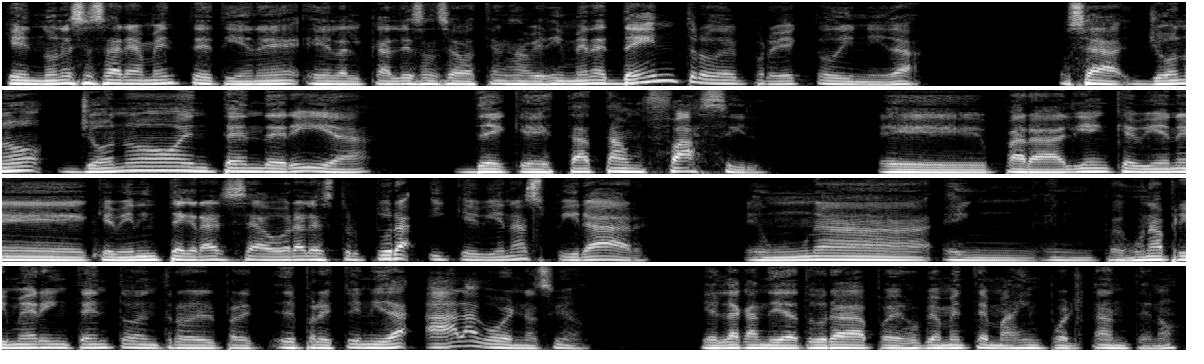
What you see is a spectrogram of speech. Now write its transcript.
que no necesariamente tiene el alcalde de San Sebastián Javier Jiménez dentro del proyecto Dignidad. O sea, yo no, yo no entendería de que está tan fácil eh, para alguien que viene, que viene a integrarse ahora a la estructura y que viene a aspirar en una, en, en, pues una primer intento dentro del, proye- del proyecto de Dignidad a la gobernación, que es la candidatura, pues obviamente más importante, ¿no?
